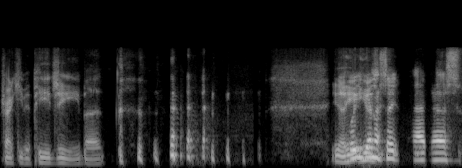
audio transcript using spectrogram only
try to keep it PG. But you know, he, you gonna say badass?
